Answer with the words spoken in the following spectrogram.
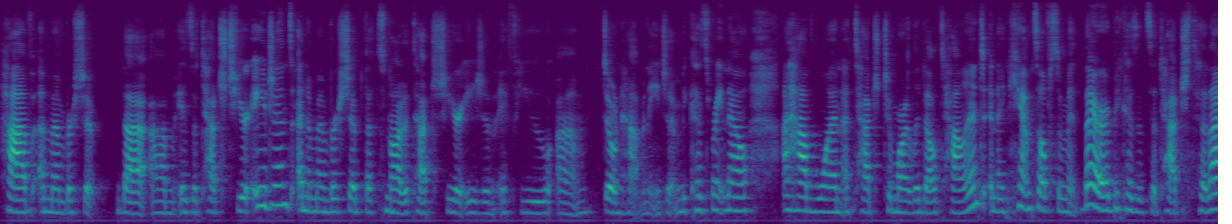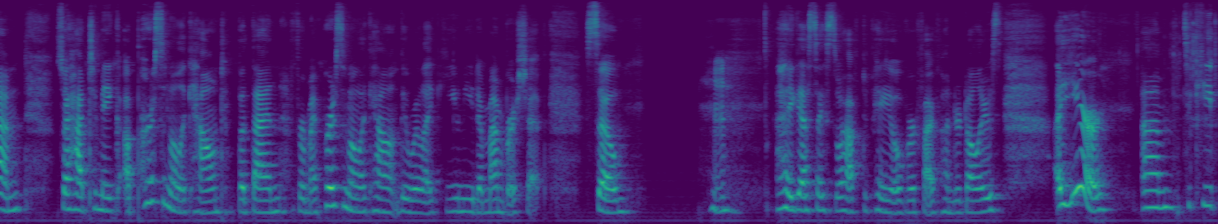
have a membership that um, is attached to your agent and a membership that's not attached to your agent if you um, don't have an agent. Because right now I have one attached to Marla Dell Talent and I can't self-submit there because it's attached to them. So I had to make a personal account, but then for my personal account, they were like, you need a membership. So I guess I still have to pay over $500 a year um, to keep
